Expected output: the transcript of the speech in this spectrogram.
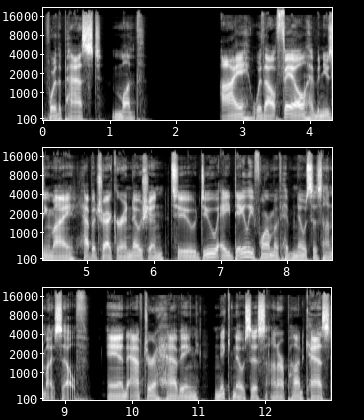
for the past month. I, without fail, have been using my habit tracker and Notion to do a daily form of hypnosis on myself. And after having Nicknosis on our podcast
